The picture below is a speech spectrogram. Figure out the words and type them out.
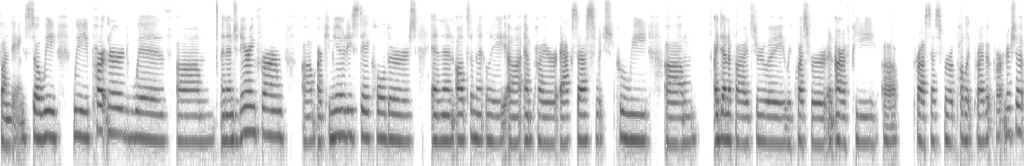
funding. So we we partnered with um, an engineering firm, um, our community stakeholders, and then ultimately uh, Empire Access, which who we um, identified through a request for an RFP uh, process for a public-private partnership.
